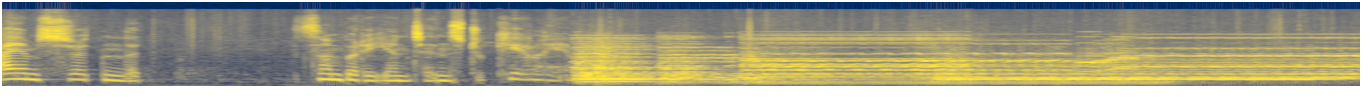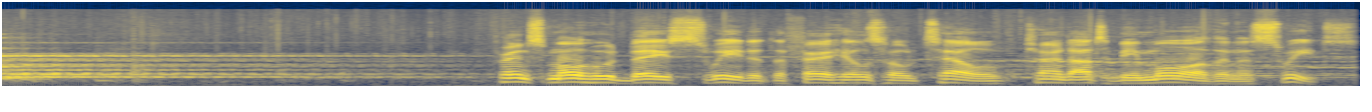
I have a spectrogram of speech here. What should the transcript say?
I am certain that somebody intends to kill him. Prince Mohud Bey's suite at the Fair Hills Hotel turned out to be more than a suite.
